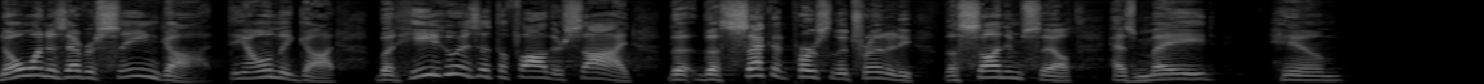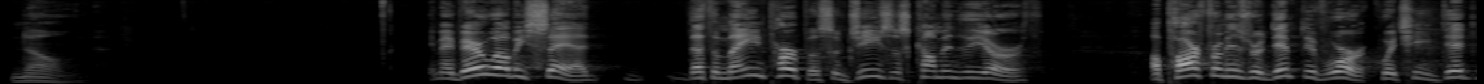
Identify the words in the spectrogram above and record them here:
No one has ever seen God, the only God. But he who is at the Father's side, the, the second person of the Trinity, the Son himself, has made him known. It may very well be said that the main purpose of Jesus coming to the earth, apart from his redemptive work, which he did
